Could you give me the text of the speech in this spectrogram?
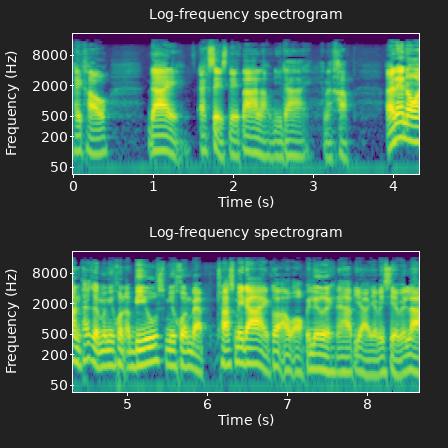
ให้เขาได้ access data เหล่านี้ได้นะครับและแน่นอนถ้าเกิดมันมีคน abuse มีคนแบบ trust ไม่ได้ก็เอาออกไปเลยนะครับ อย่าอย่าไปเสียเวลา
